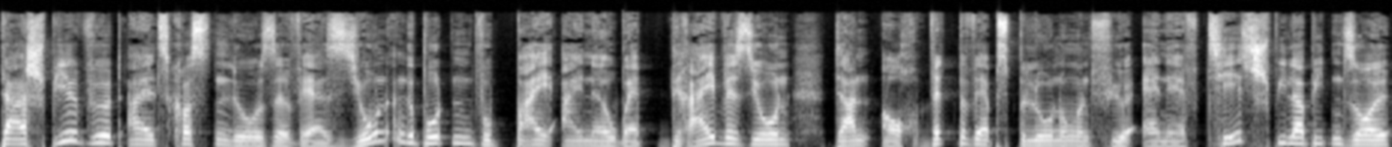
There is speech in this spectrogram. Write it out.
Das Spiel wird als kostenlose Version angeboten, wobei eine Web 3 Version dann auch Wettbewerbsbelohnungen für NFTs Spieler bieten soll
